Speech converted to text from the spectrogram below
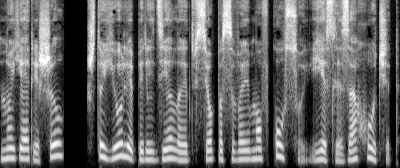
но я решил, что Юля переделает все по своему вкусу, если захочет.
